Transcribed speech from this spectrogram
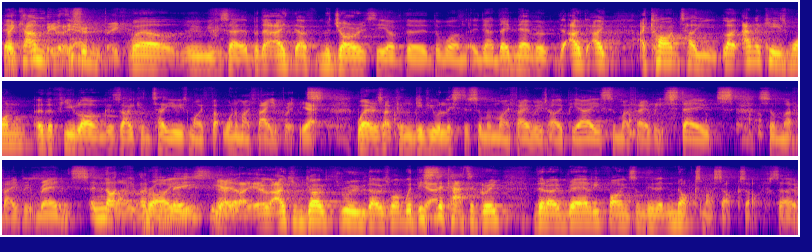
They can be, but they shouldn't be. Well, we can say, but the, the majority of the the one, you know, they never. I, I I can't tell you. Like Anarchy is one of the few lagers I can tell you is my one of my favourites. Yeah. Whereas I can give you a list of some of my favourite IPAs, some of my favourite stouts, some of my favourite reds, And not- like and for me, ryes. you know, yeah. like uh, I can go through those ones. But this is a category that I rarely find something that knocks my socks off. So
